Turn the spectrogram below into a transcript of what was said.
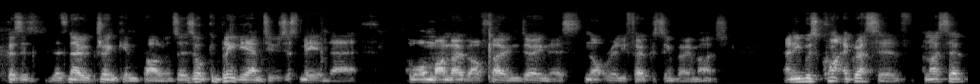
because there's no drink in Parliament, so it's all completely empty. It was just me in there on my mobile phone doing this, not really focusing very much, and he was quite aggressive, and I said,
